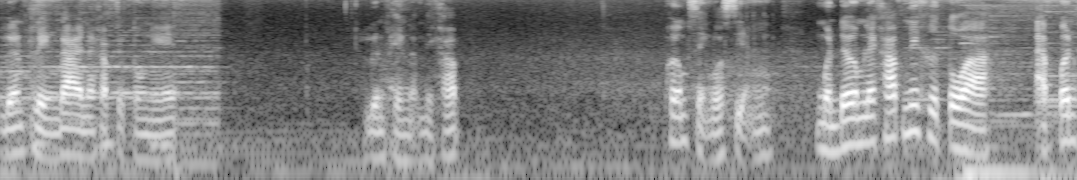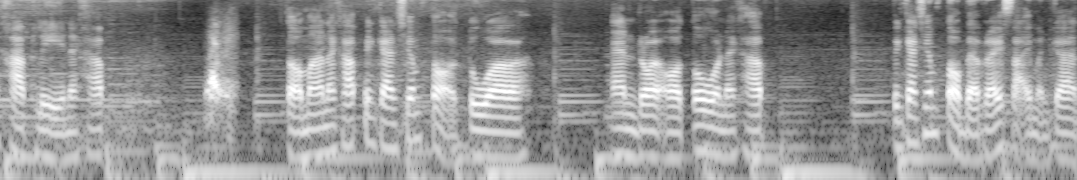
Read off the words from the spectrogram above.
เลื่อนเพลงได้นะครับจากตรงนี้ เลื่อนเพลงแบบนี้ครับ เพิ่มเสียงลดเสียงเหมือนเดิมเลยครับ นี่คือตัว Apple CarPlay นะครับ ต่อมานะครับเป็นการเชื่อมต่อตัว Android Auto นะครับ เป็นการเชื่อมต่อแบบไร้สายเหมือนกัน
